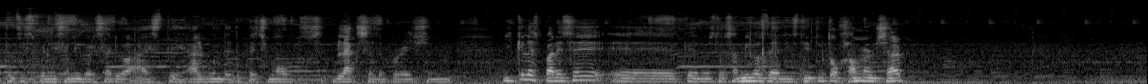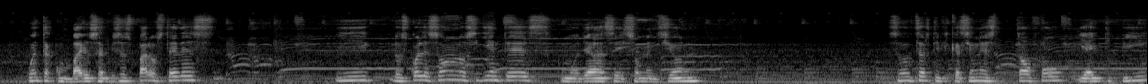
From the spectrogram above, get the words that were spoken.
Entonces feliz aniversario a este álbum de Depeche Mode, Black Celebration ¿Y qué les parece eh, que nuestros amigos del Instituto Hammer Sharp cuenta con varios servicios para ustedes? Y los cuales son los siguientes, como ya se hizo mención, son certificaciones TOEFL y ITP,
